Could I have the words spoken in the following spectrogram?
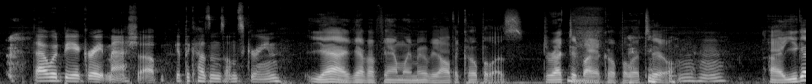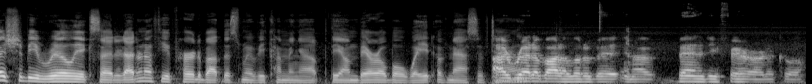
that would be a great mashup. Get the cousins on screen. Yeah, you have a family movie, all the Coppolas, directed by a Coppola too. mm-hmm. uh, you guys should be really excited. I don't know if you've heard about this movie coming up, The Unbearable Weight of Massive time. I read about it a little bit in a Vanity Fair article.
